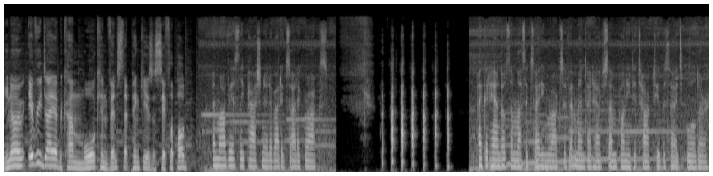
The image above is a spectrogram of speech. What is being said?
You know, every day I become more convinced that Pinkie is a cephalopod. I'm obviously passionate about exotic rocks. I could handle some less exciting rocks if it meant I'd have some pony to talk to besides Boulder.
